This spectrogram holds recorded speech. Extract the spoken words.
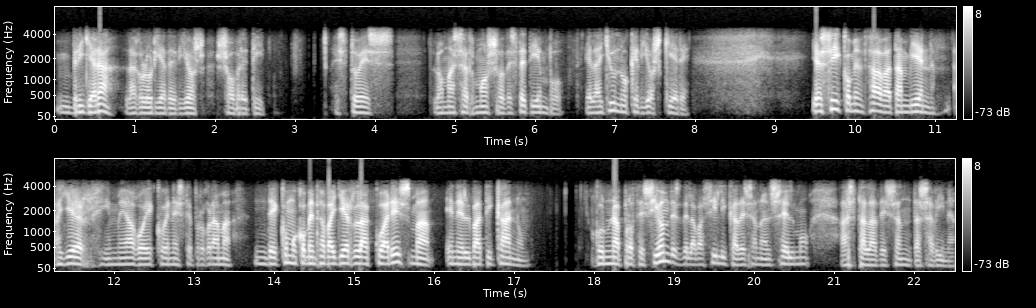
brillará la gloria de Dios sobre ti. Esto es lo más hermoso de este tiempo, el ayuno que Dios quiere. Y así comenzaba también ayer, y me hago eco en este programa, de cómo comenzaba ayer la cuaresma en el Vaticano, con una procesión desde la Basílica de San Anselmo hasta la de Santa Sabina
